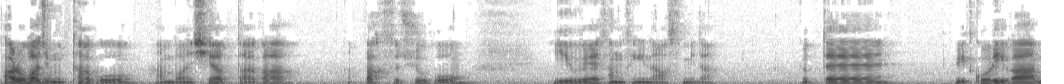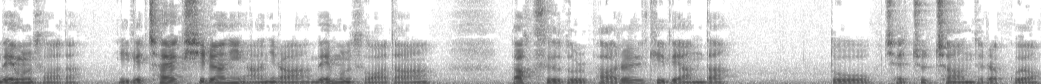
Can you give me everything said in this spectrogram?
바로 가지 못하고 한번 쉬었다가 박스 주고 이후에 상승이 나왔습니다. 이때 윗꼬리가 매물소하다. 이게 차액 실현이 아니라 매물소하다. 박스 돌파를 기대한다. 또 재추천 드렸고요.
